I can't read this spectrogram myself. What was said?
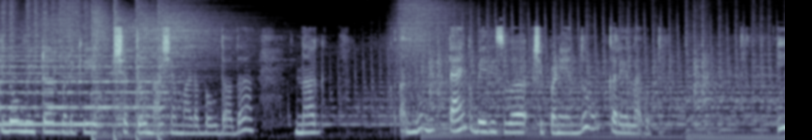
ಕಿಲೋಮೀಟರ್ವರೆಗೆ ವರೆಗೆ ಶತ್ರು ನಾಶ ಮಾಡಬಹುದಾದ ನಾಗ್ ಅನ್ನು ಟ್ಯಾಂಕ್ ಭೇದಿಸುವ ಕ್ಷಿಪಣಿ ಎಂದು ಕರೆಯಲಾಗುತ್ತದೆ ಈ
